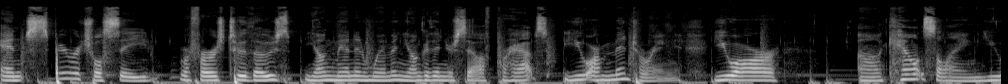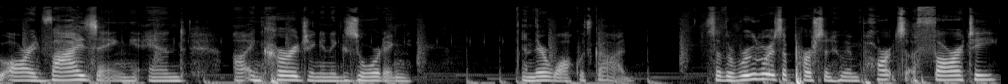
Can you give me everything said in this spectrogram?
And spiritual seed refers to those young men and women younger than yourself. Perhaps you are mentoring, you are uh, counseling, you are advising and uh, encouraging and exhorting in their walk with God. So the ruler is a person who imparts authority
